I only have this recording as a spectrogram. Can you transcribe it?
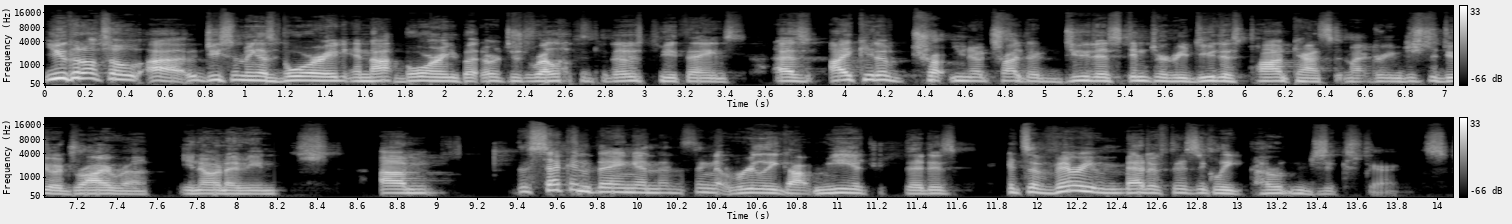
You could also uh, do something as boring and not boring, but or just relative to those two things. As I could have, tr- you know, tried to do this interview, do this podcast in my dream, just to do a dry run. You know what I mean? Um, the second thing, and the thing that really got me interested, is it's a very metaphysically potent experience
